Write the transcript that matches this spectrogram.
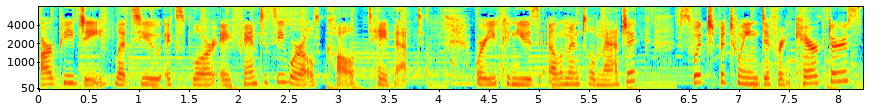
RPG lets you explore a fantasy world called Teyvat, where you can use elemental magic, switch between different characters,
